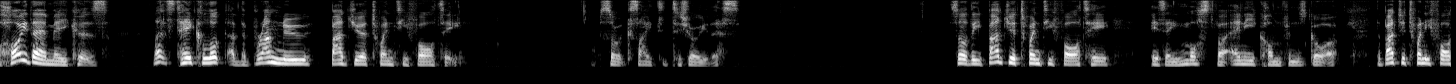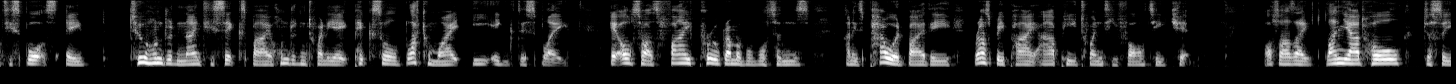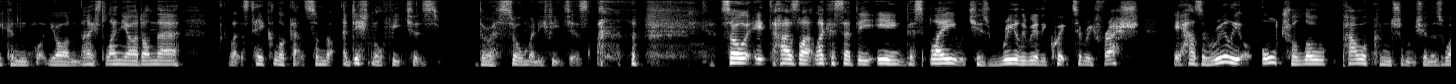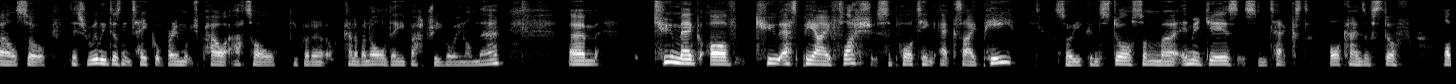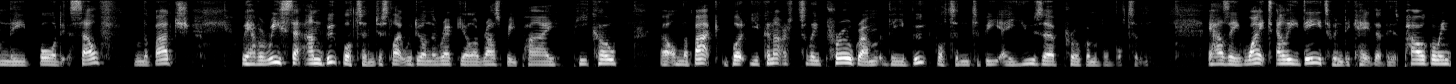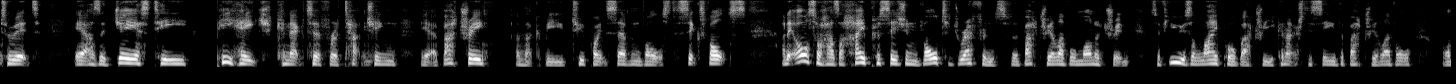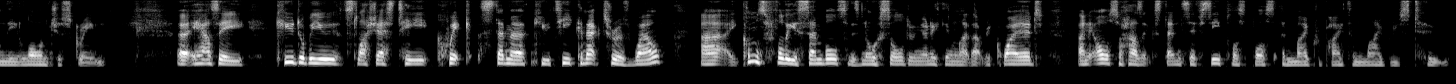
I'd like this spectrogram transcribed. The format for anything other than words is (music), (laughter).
Ahoy there makers! Let's take a look at the brand new Badger 2040. I'm so excited to show you this. So the Badger 2040 is a must for any conference goer. The Badger 2040 sports a 296 by 128 pixel black and white e-ink display. It also has five programmable buttons and is powered by the Raspberry Pi RP2040 chip. Also has a lanyard hole, just so you can put your nice lanyard on there. Let's take a look at some additional features. There are so many features. (laughs) so it has, like, like I said, the e-ink display, which is really, really quick to refresh. It has a really ultra low power consumption as well, so this really doesn't take up very much power at all. You've got a kind of an all day battery going on there. Um, 2 meg of QSPI flash supporting XIP, so you can store some uh, images, some text, all kinds of stuff on the board itself, on the badge. We have a reset and boot button, just like we do on the regular Raspberry Pi Pico uh, on the back, but you can actually program the boot button to be a user programmable button. It has a white LED to indicate that there's power going to it. It has a JST PH connector for attaching a battery, and that could be 2.7 volts to 6 volts. And it also has a high precision voltage reference for the battery level monitoring. So if you use a LiPo battery, you can actually see the battery level on the launcher screen. Uh, it has a QW slash ST Qwiic STEMMA QT connector as well. Uh, it comes fully assembled, so there's no soldering or anything like that required. And it also has extensive C++ and MicroPython libraries too.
